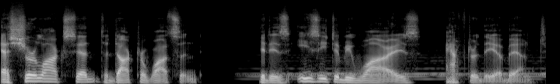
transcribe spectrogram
As Sherlock said to Dr. Watson, it is easy to be wise after the event.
